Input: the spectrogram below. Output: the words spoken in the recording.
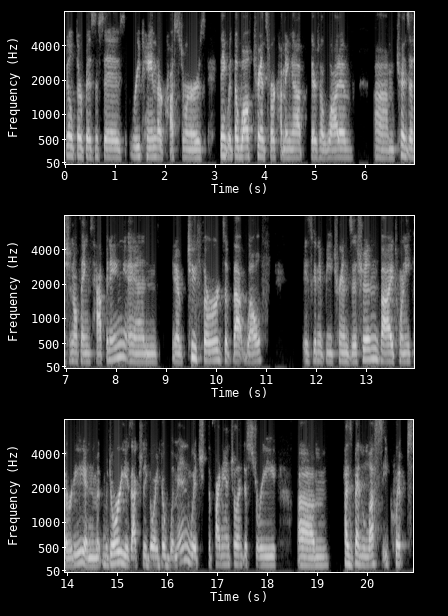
build their businesses, retain their customers. I think with the wealth transfer coming up, there's a lot of um, transitional things happening, and you know, two thirds of that wealth is going to be transitioned by 2030 and majority is actually going to women which the financial industry um, has been less equipped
